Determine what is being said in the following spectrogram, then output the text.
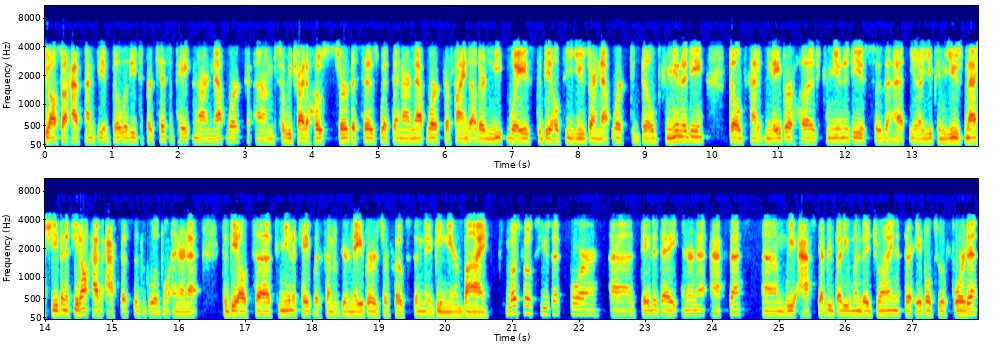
We also have kind of the ability to participate in our network. Um, so we try to host services within our network or find other neat ways to be able to use our network to build community, build kind of neighborhood communities so that, you know, you can use mesh even if you don't have access to the global internet to be able to communicate with some of your neighbors or folks that may be nearby. Most folks use it for uh, day-to-day internet access. Um, we ask everybody when they join if they're able to afford it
